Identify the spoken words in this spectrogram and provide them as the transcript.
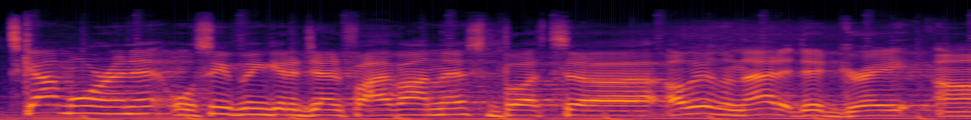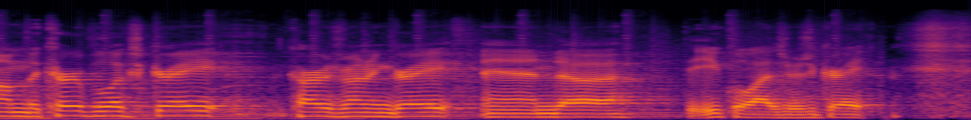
it's got more in it. We'll see if we can get a gen 5 on this but uh, other than that it did great. Um, the curve looks great. The car's running great and uh, the equalizer is great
